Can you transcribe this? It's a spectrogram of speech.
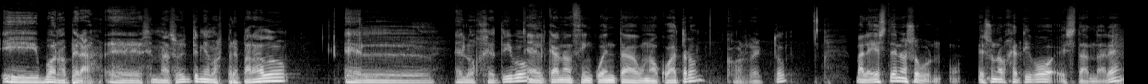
Y bueno, espera, eh, sin más, hoy teníamos preparado el, el objetivo. El Canon 50 1.4. Correcto. Vale, este no es un, es un objetivo estándar, ¿eh?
